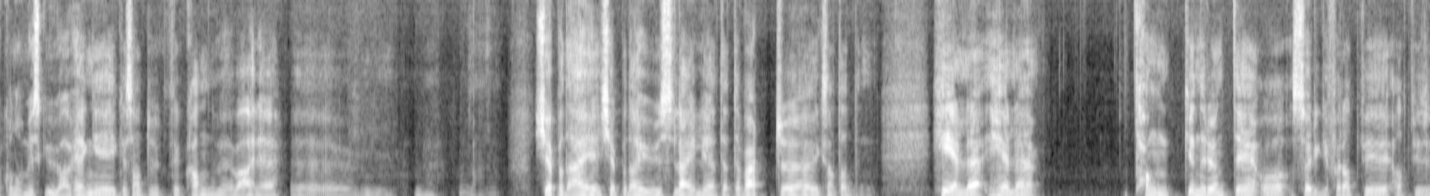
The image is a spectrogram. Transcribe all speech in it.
økonomisk uavhengig. ikke sant? Du, kan være kjøpe deg, kjøpe deg, hus, leilighet etter hvert. ikke sant? At hele, hele tanken rundt det å sørge for at vi, at vi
